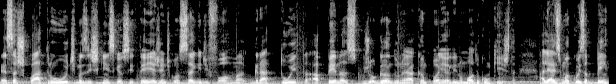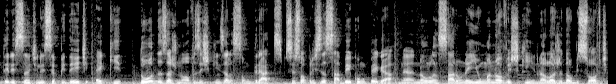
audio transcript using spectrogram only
Essas quatro últimas skins que eu citei a gente consegue de forma gratuita apenas jogando né, a campanha ali no modo conquista. Aliás, uma coisa bem interessante nesse update é que todas as novas skins elas são grátis, você só precisa saber como pegar, né? Não lançaram nenhuma nova skin na loja da Ubisoft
